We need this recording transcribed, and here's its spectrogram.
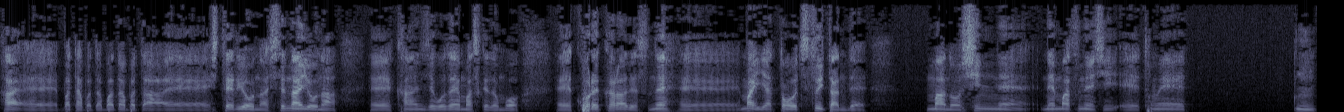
はい、えー、バタバタバタバタ、えー、してるような、してないような、えー、感じでございますけども、えー、これからですね、えー、まあ、やっと落ち着いたんで、まあ、あの、新年、年末年始、えー、止めうん、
